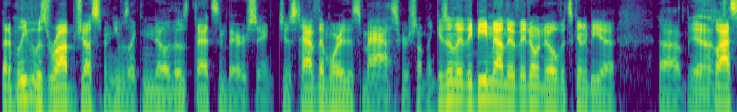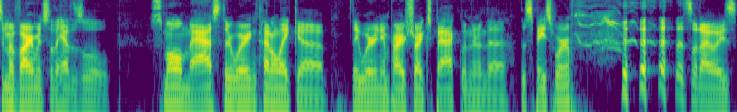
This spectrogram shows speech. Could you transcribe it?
but I believe Mm-hmm. it was Rob Justman. He was like, "No, those that's embarrassing. Just have them wear this mask or something." Because they beam down there, they don't know if it's going to be a uh, Yeah. class M environment, so they have this little small mask they're wearing, kind of like uh, they wear in Empire Strikes Back when they're in the the space worm. that's what I always.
